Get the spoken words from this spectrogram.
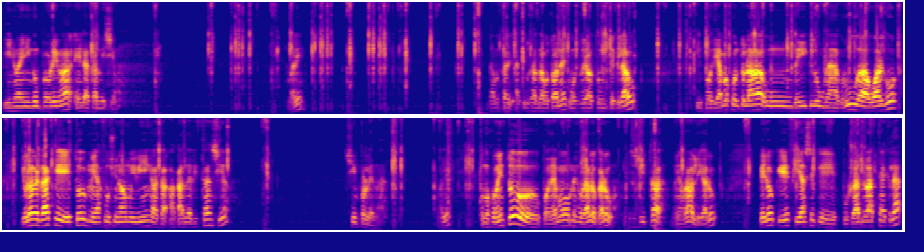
y no hay ningún problema en la transmisión ¿vale? Estamos aquí usando botones como si fuera un teclado. Y podríamos controlar un vehículo, una grúa o algo. Yo la verdad que esto me ha funcionado muy bien a, grande distancia. Sin problema. ¿Vale? Como os comento, podemos mejorarlo, claro. Eso sí está mejorable, claro. Pero que fíjate que pulsando las teclas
